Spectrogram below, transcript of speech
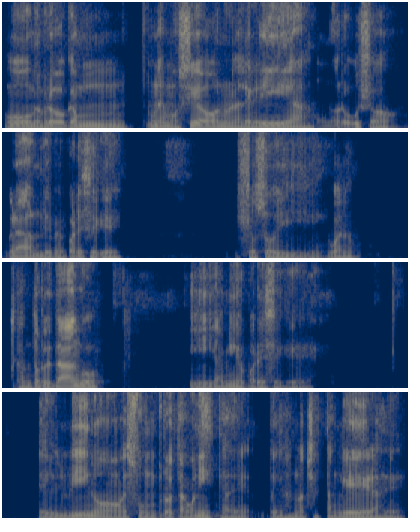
Uh, me provoca una emoción, una alegría, un orgullo grande. Me parece que yo soy, bueno, cantor de tango y a mí me parece que el vino es un protagonista de, las noches tangueras, de,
